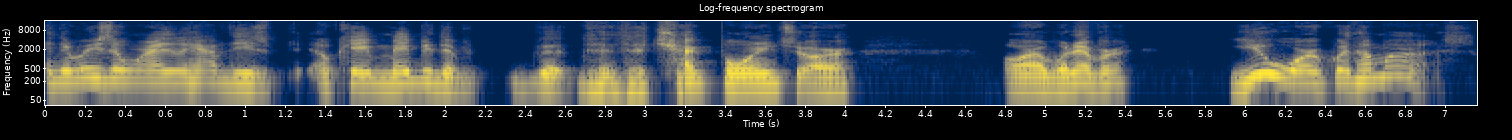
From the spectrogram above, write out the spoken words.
And the reason why we have these, okay, maybe the the, the checkpoints or or whatever, you work with Hamas.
